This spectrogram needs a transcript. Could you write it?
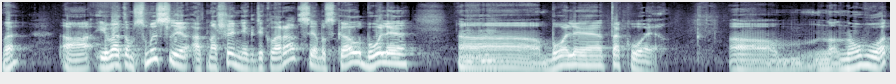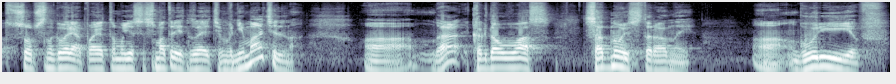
Да? А, и в этом смысле отношение к декларации, я бы сказал, более, а, более такое. А, ну, ну вот, собственно говоря, поэтому если смотреть за этим внимательно, а, да, когда у вас с одной стороны а, Гуриев,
